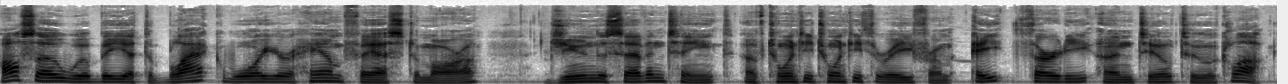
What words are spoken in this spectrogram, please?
Also, we'll be at the Black Warrior Ham Fest tomorrow, June the 17th of 2023 from 8:30 until 2 o'clock.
